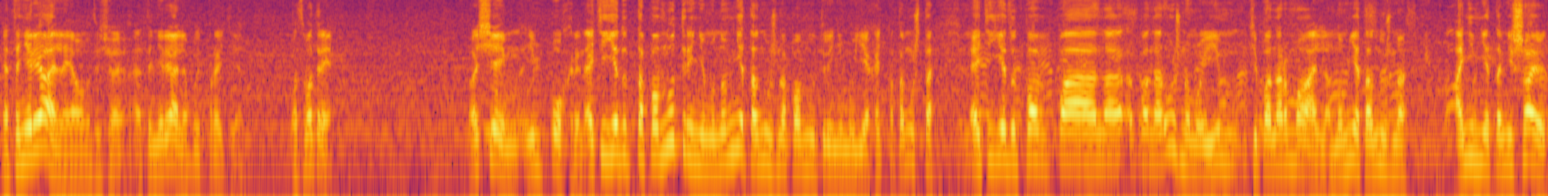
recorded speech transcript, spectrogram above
Это нереально, я вам отвечаю. Это нереально будет пройти. Вот смотри. Вообще им, им похрен. Эти едут-то по внутреннему, но мне-то нужно по внутреннему ехать, потому что эти едут по, по, на- по наружному, и им типа нормально. Но мне-то нужно... Они мне-то мешают,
